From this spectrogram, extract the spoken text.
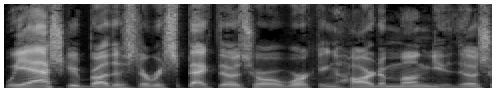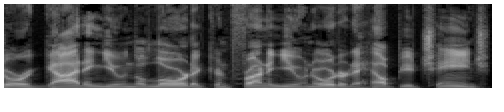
We ask you, brothers, to respect those who are working hard among you, those who are guiding you in the Lord and confronting you in order to help you change.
